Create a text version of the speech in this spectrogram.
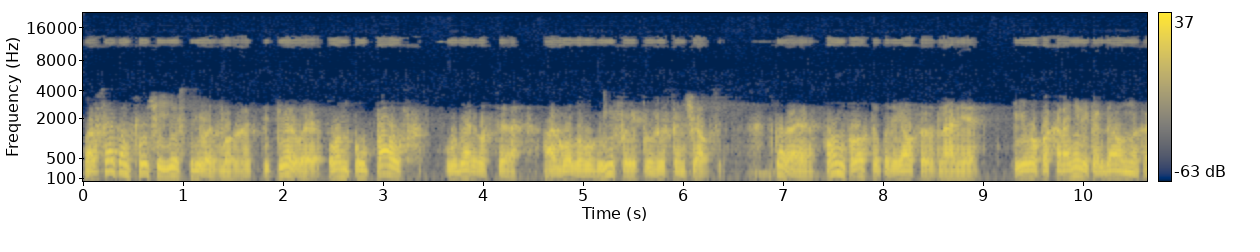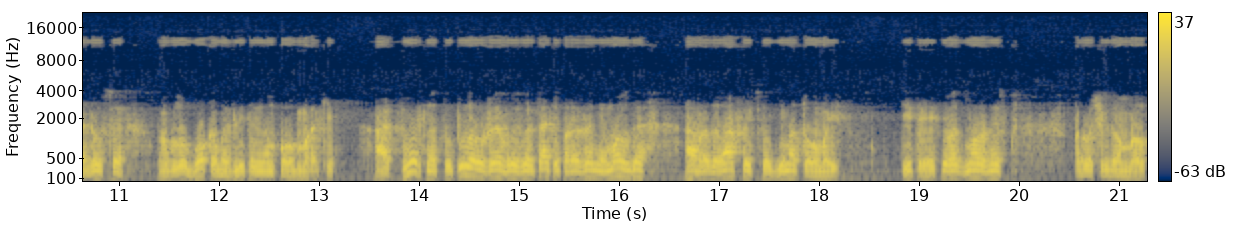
Во всяком случае, есть три возможности. Первая, он упал, ударился о голову грифа и тут же скончался. Вторая, он просто потерял сознание, и его похоронили, когда он находился в глубоком и длительном обмороке. А смерть наступила уже в результате поражения мозга, образовавшейся гематомой. И третья возможность, поручик Домбл,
